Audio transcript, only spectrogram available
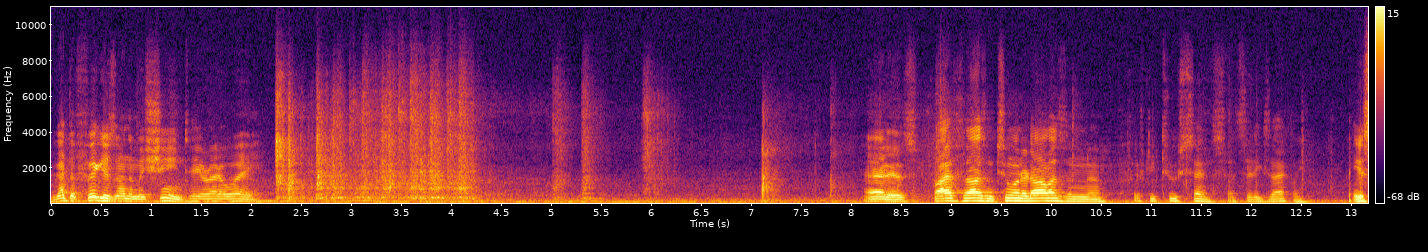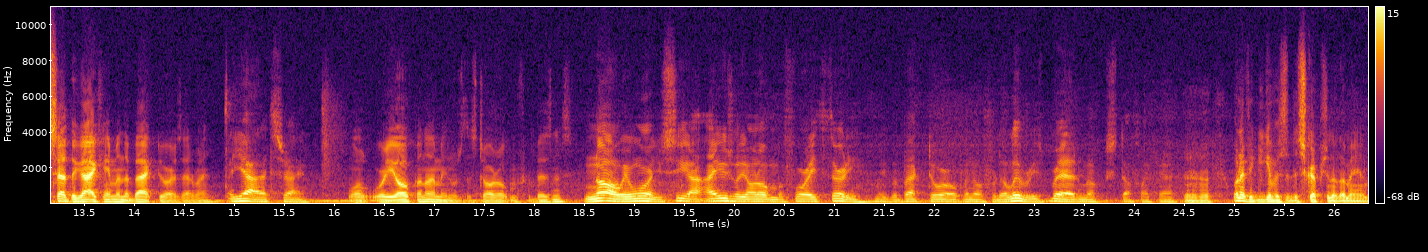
I got the figures on the machine. Tell you right away. That is five thousand two hundred dollars and uh, fifty-two cents. That's it exactly. You said the guy came in the back door, is that right? Yeah, that's right. Well, were you open? I mean, was the store open for business? No, we weren't. You see, I, I usually don't open before 8.30. Leave the back door open, though, for deliveries, bread, milk, stuff like that. Uh-huh. Wonder if you could give us a description of the man.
